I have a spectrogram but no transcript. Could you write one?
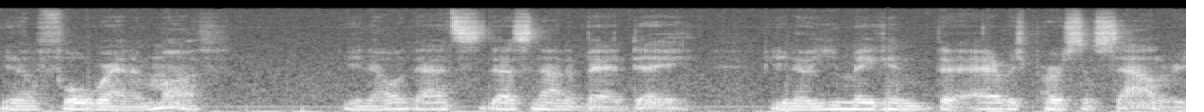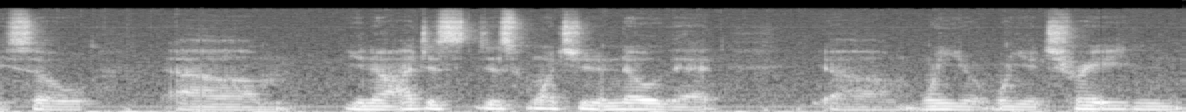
You know, full grand a month. You know, that's that's not a bad day. You know, you're making the average person's salary. So, um, you know, I just just want you to know that um, when you're when you're trading,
